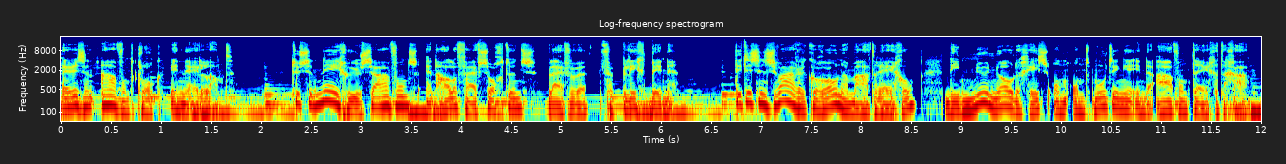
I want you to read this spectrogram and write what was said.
Er is een avondklok in Nederland. Tussen 9 uur s avonds en half 5 s ochtends blijven we verplicht binnen. Dit is een zware coronamaatregel die nu nodig is om ontmoetingen in de avond tegen te gaan.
